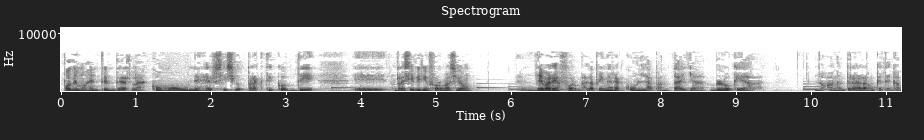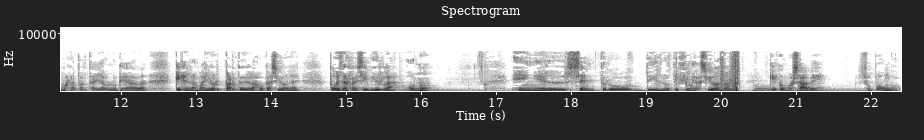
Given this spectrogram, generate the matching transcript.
podemos entenderlas como un ejercicio práctico de eh, recibir información de varias formas. La primera, con la pantalla bloqueada. Nos van a entrar, aunque tengamos la pantalla bloqueada, que es en la mayor parte de las ocasiones, puedes recibirla o no. En el centro de notificaciones, que como sabes, supongo,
